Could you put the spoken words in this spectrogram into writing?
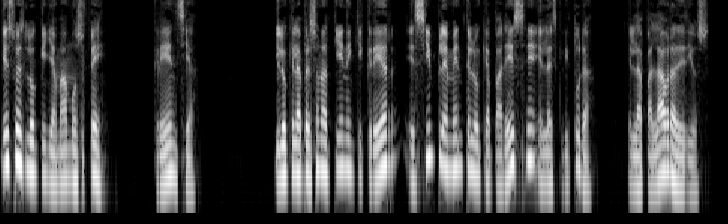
eso es lo que llamamos fe, creencia. Y lo que la persona tiene que creer es simplemente lo que aparece en la escritura, en la palabra de Dios.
